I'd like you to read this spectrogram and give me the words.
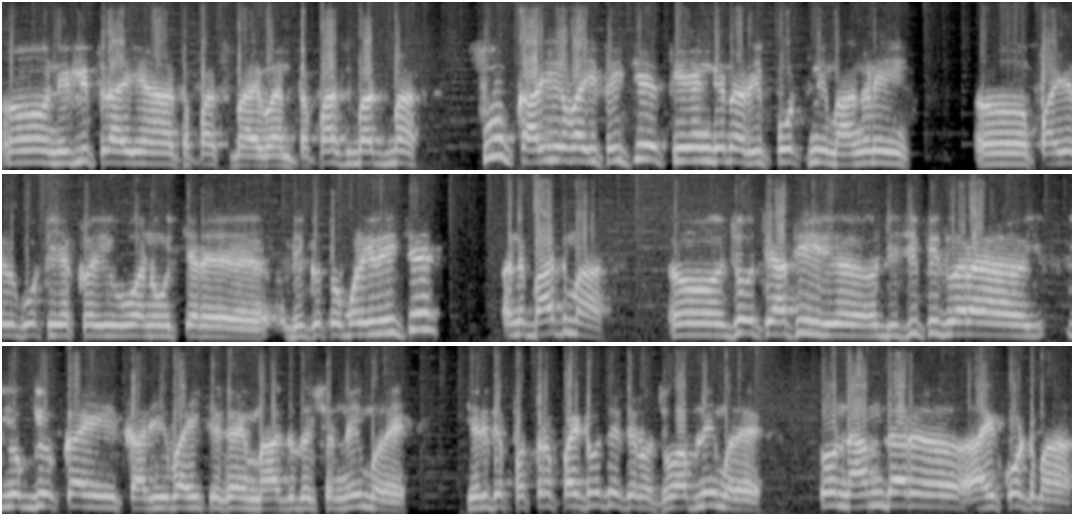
અ, નિર્લિપ્ત રાય અહીંયા તપાસમાં આવ્યા અને તપાસ બાદમાં શું કાર્યવાહી થઈ છે તે અંગેના રિપોર્ટની માંગણી પાયલ ગોટીએ કરી હોવાનું અત્યારે વિગતો મળી રહી છે. અને બાદમાં જો ત્યાંથી ડીજીપી દ્વારા યોગ્ય કઈ કાર્યવાહી કે કઈ માર્ગદર્શન નહીં મળે જે રીતે પત્ર પાઠવો છે તેનો જવાબ નહીં મળે તો નામદાર હાઈકોર્ટમાં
